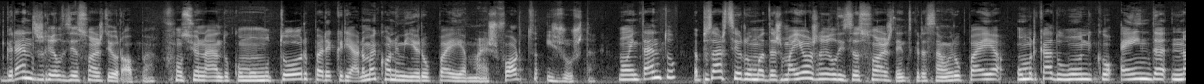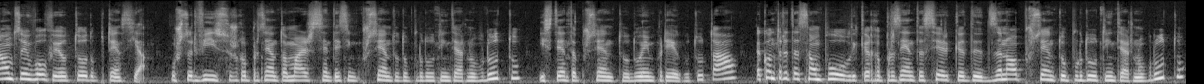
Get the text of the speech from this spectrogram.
grandes realizações da Europa, funcionando como um motor para criar uma economia europeia mais forte e justa. No entanto, apesar de ser uma das maiores realizações da integração europeia, o mercado único ainda não desenvolveu todo o potencial. Os serviços representam mais de 65% do produto interno bruto e 70% do emprego total. A contratação pública representa cerca de 19% do produto interno bruto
